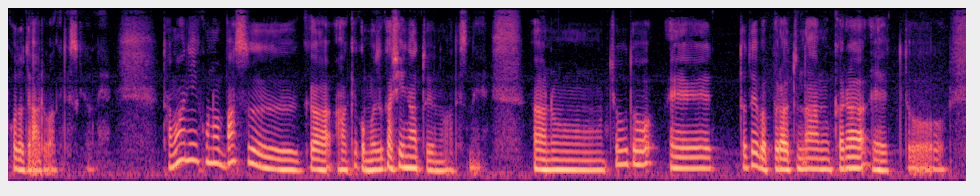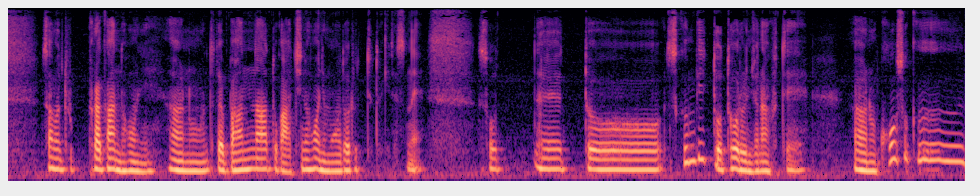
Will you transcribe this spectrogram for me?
ことであるわけですけどねたまにこのバスがあ結構難しいなというのはですねあのちょうど、えー、例えばプラトナムから、えーと、サムトプラカンの方にあの例えばバンナーとかあっちの方に戻るっていう時ですねそえっ、とスクンビットを通るんじゃなくてあの高速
